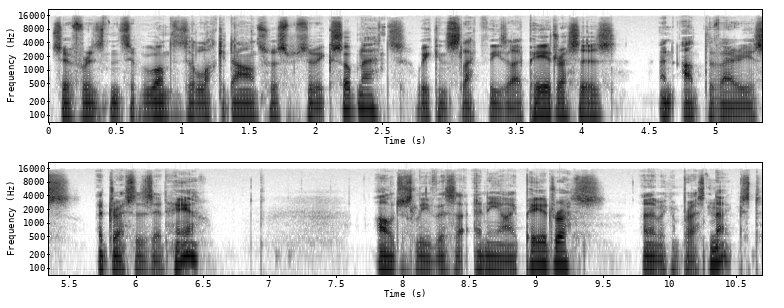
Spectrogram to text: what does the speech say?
So for instance, if we wanted to lock it down to a specific subnet, we can select these IP addresses and add the various addresses in here. I'll just leave this at any IP address and then we can press next.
